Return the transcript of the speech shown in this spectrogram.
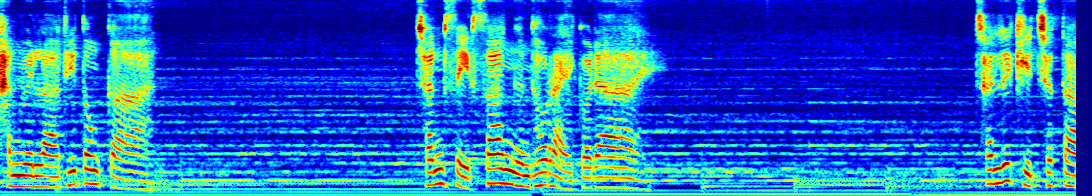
ทันเวลาที่ต้องการ ฉันเสกสร้างเงินเท่าไหร่ก็ได้ ฉันลิขิตชะตา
